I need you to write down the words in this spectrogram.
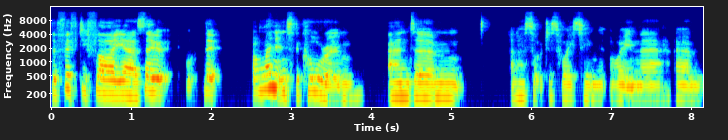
the 50 fly, yeah. So I went into the cool room and um and I was sort of just waiting, waiting there. Um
